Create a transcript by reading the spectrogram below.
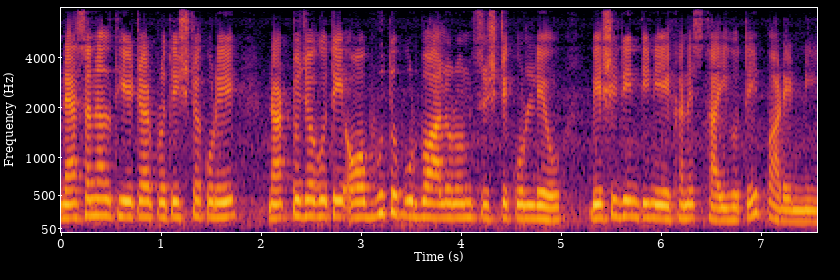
ন্যাশনাল থিয়েটার প্রতিষ্ঠা করে নাট্যজগতে অভূতপূর্ব আলোড়ন সৃষ্টি করলেও বেশি দিন তিনি এখানে স্থায়ী হতে পারেননি।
